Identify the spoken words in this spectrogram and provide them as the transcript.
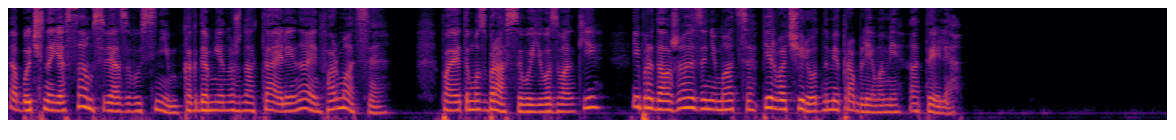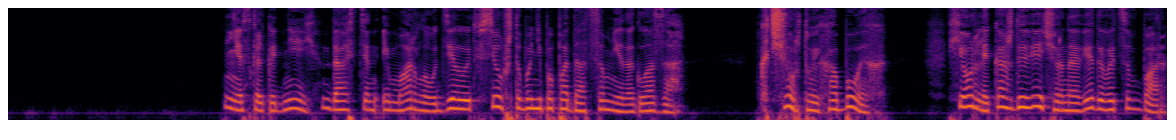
Обычно я сам связываюсь с ним, когда мне нужна та или иная информация. Поэтому сбрасываю его звонки и продолжаю заниматься первоочередными проблемами отеля. Несколько дней Дастин и Марлоу делают все, чтобы не попадаться мне на глаза. К черту их обоих! Хёрли каждый вечер наведывается в бар,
